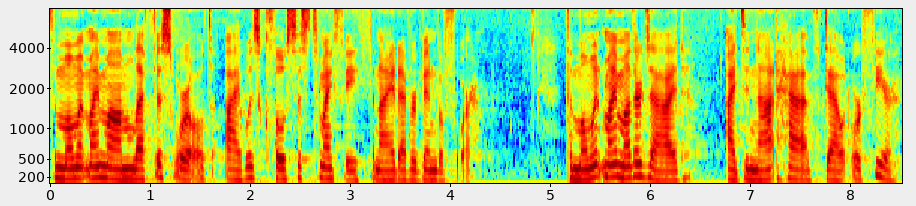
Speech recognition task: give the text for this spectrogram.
the moment my mom left this world, I was closest to my faith than I had ever been before. The moment my mother died, I did not have doubt or fear.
